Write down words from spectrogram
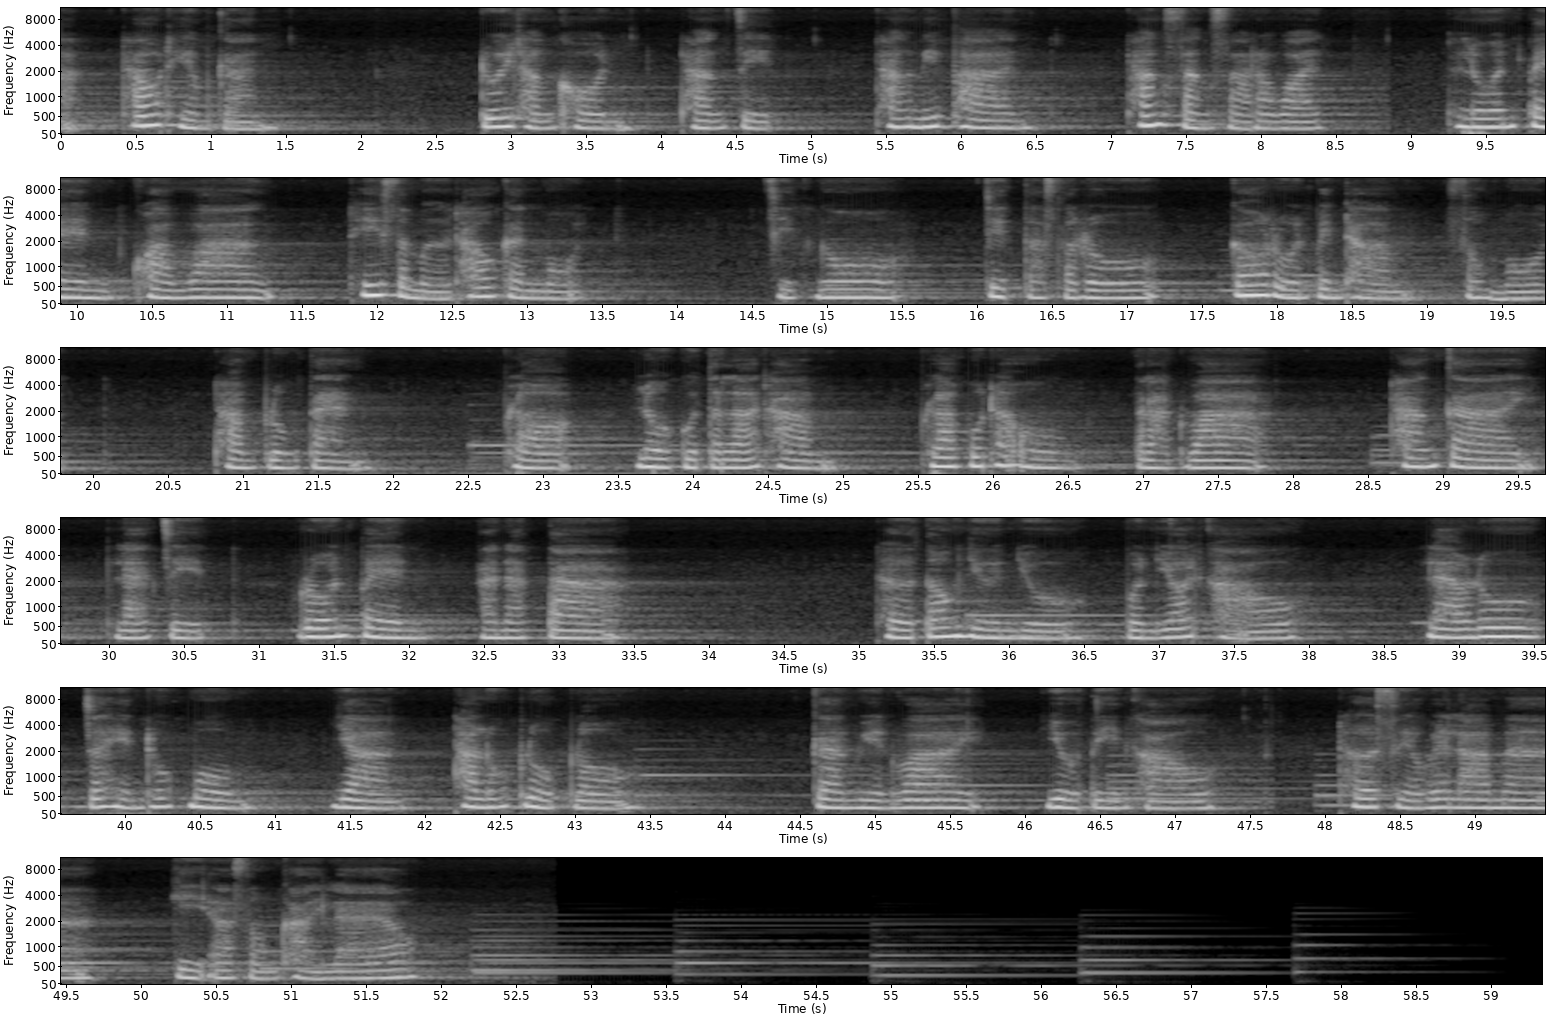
เท่าเทียมกัน ด้วยทั้งคน ทั้งจิต ทั้งนิพพาน ทั้งสังสารวัฏล้วนเป็นความว่างที่เสมอเท่ากันหมด จิตโง่ จิตตัสรู้ก็ล้วนเป็นธรรม สมมติธรรมปรุงแต่ง เพราะโลกุตละธรรม พระพุทธองค์ตรัสว่า ทั้งกายและจิตล้วนเป็นอนัตตา เธอต้องยืนอยู่บนยอดเขา แล้วลูกจะเห็นทุกมุม อย่างทะลุปลุกโปร่งการเวียนว่ายอยู่ตีนเขา เธอเสียเวลามา กี่อาสงไขยแล้ว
